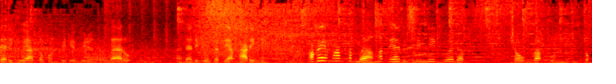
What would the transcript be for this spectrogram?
dari gue ataupun video-video terbaru uh, dari gue setiap hari nih. Oke mantep banget ya. Di sini gue udah coba untuk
